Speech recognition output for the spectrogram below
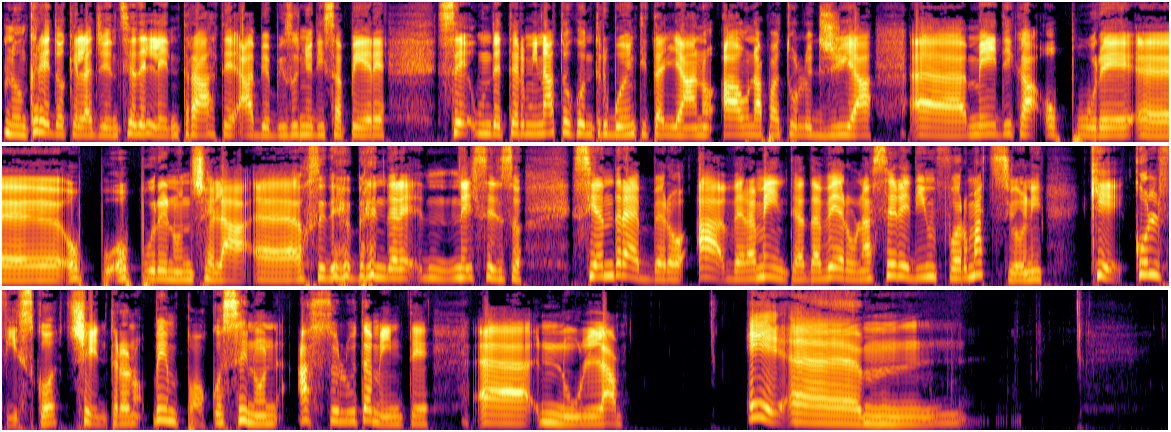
non credo che l'Agenzia delle Entrate abbia bisogno di sapere se un determinato contribuente italiano ha una patologia eh, medica oppure, eh, opp- oppure, non ce l'ha, eh, o se deve prendere, nel senso, si andrebbero a veramente ad avere una serie di informazioni che col fisco c'entrano ben poco, se non assolutamente eh, nulla. E, ehm,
